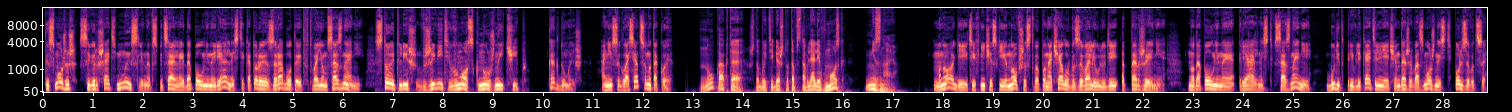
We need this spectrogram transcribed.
ты сможешь совершать мысленно в специальной дополненной реальности, которая заработает в твоем сознании, стоит лишь вживить в мозг нужный чип. Как думаешь, они согласятся на такое? Ну, как-то, чтобы тебе что-то вставляли в мозг, не знаю. Многие технические новшества поначалу вызывали у людей отторжение, но дополненная реальность в сознании будет привлекательнее, чем даже возможность пользоваться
